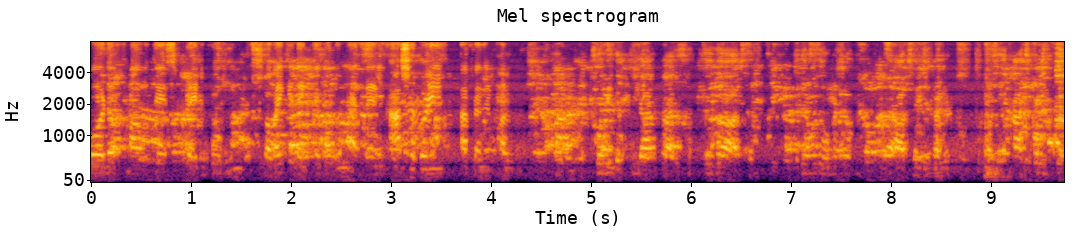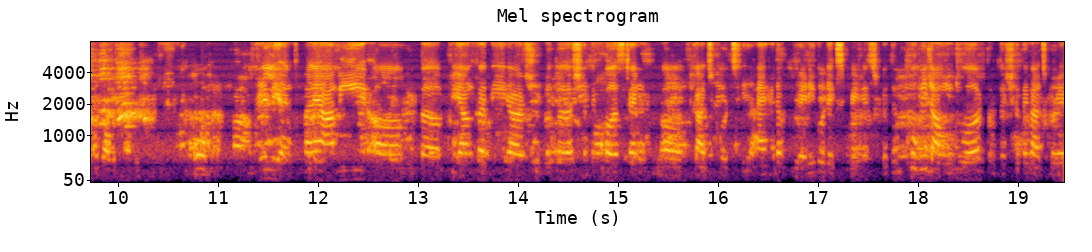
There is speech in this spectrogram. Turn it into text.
ওয়ার্ড অফ মাউথে স্প্রেড করুন, সবাইকে দেখতে বলুন অ্যান্ড দেন আশা করি আপনাদের ভালো কাজ ব্রিলিয়েন্ট মানে আমি প্রিয়াঙ্কা দি আর সুব্রতদার সাথে ফার্স্ট টাইম কাজ করছি। I had a very good experience with খুবই ডাউন টু আর্থ ওদের সাথে কাজ করে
